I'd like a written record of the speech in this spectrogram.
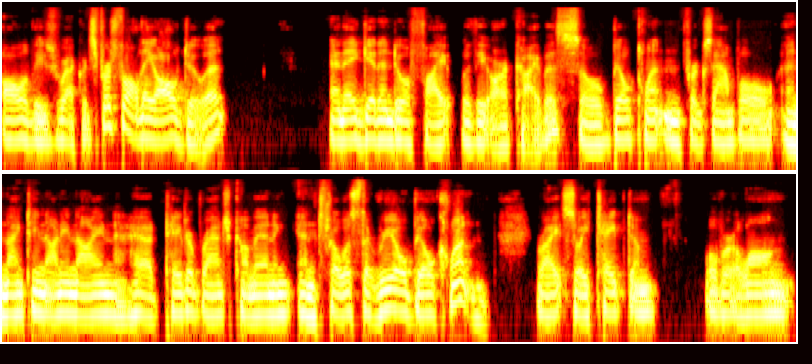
all of these records? First of all, they all do it. And they get into a fight with the archivists. So Bill Clinton, for example, in 1999 had Taylor Branch come in and, and show us the real Bill Clinton, right? So he taped him over a long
